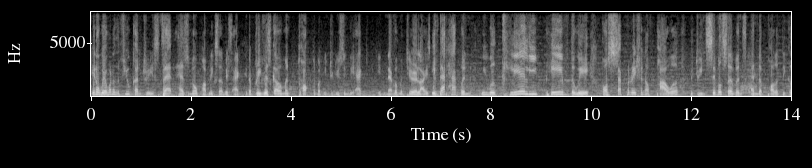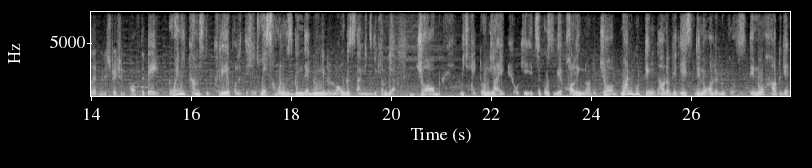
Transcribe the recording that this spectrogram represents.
You know, we're one of the few countries that has no public service act. The previous government talked about introducing the act, it never materialized. If that happened, we will clearly pave the way for separation of power between civil servants and the political administration of the day. When it comes to career politicians, where someone who's been there doing it the longest time, it's become their job which I don't like. Okay, it's supposed to be a calling, not a job. One good thing out of it is they know all the loopholes. They know how to get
